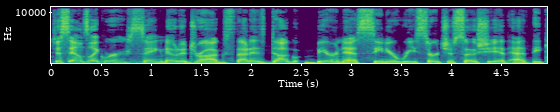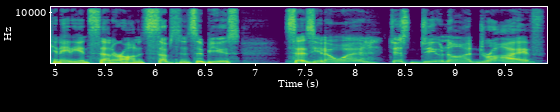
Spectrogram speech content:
Just sounds like we're saying no to drugs. That is Doug Beirness, Senior Research Associate at the Canadian Center on Substance Abuse, says, you know what? Just do not drive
